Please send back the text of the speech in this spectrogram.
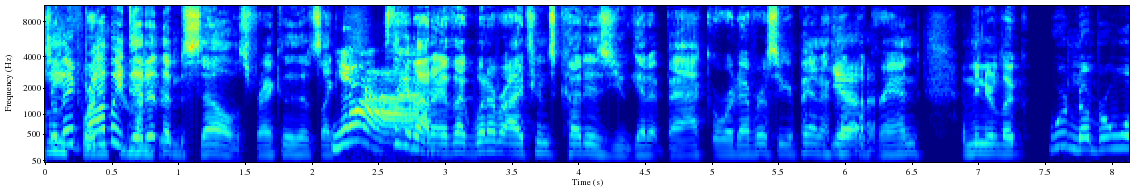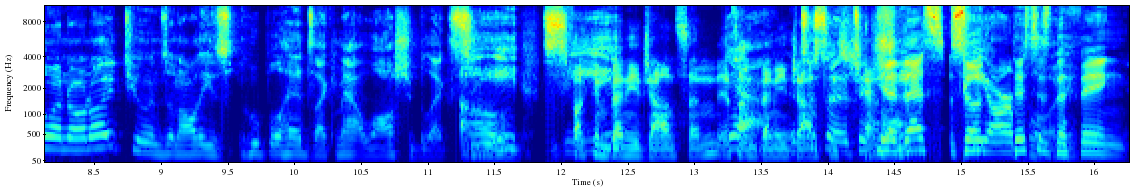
so they probably did it themselves. Frankly, that's like yeah. think about it. Like whatever iTunes cut is, you get it back or whatever. So you're paying a couple Yeah. grand, and then you're like, we're number one on iTunes, and all these hoople heads like Matt Walsh should be like, see, Oh, see, fucking Benny Johnson. It's Yeah, on Benny it's a- Johnson's it's a channel. Yeah, that's so. PR this is the thing.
